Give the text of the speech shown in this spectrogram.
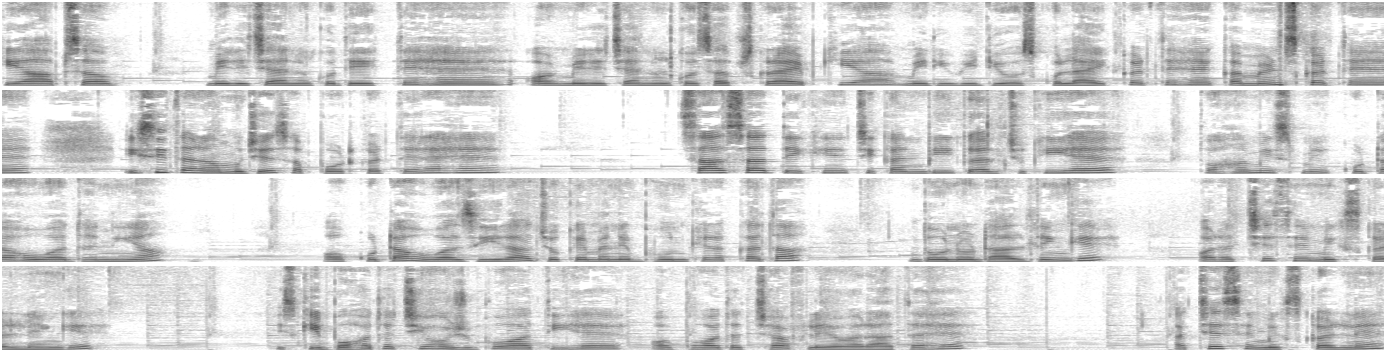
कि आप सब मेरे चैनल को देखते हैं और मेरे चैनल को सब्सक्राइब किया, मेरी वीडियोस को लाइक करते हैं कमेंट्स करते हैं। इसी तरह मुझे सपोर्ट करते रहें। साथ साथ देखें चिकन भी गल चुकी है तो हम इसमें कुटा हुआ धनिया और कुटा हुआ ज़ीरा जो कि मैंने भून के रखा था दोनों डाल देंगे और अच्छे से मिक्स कर लेंगे। इसकी बहुत अच्छी खुशबू आती है और बहुत अच्छा फ्लेवर आता है। अच्छे से मिक्स कर लें।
